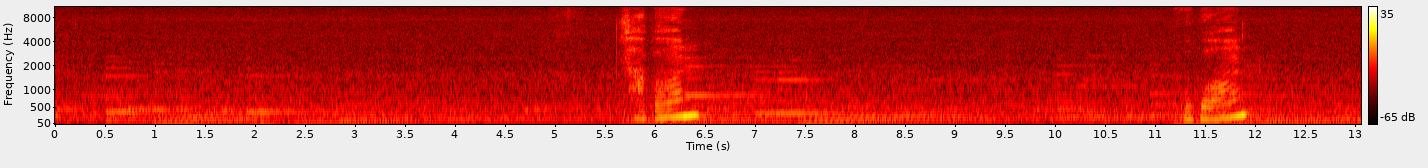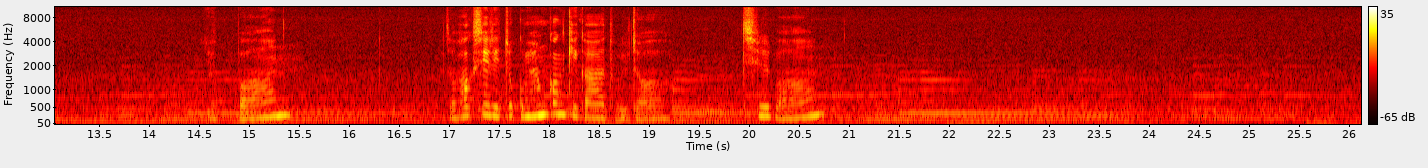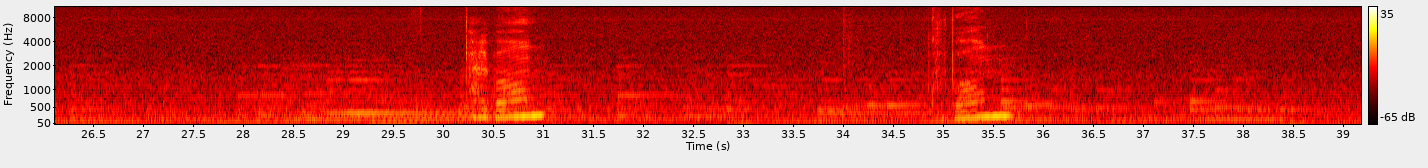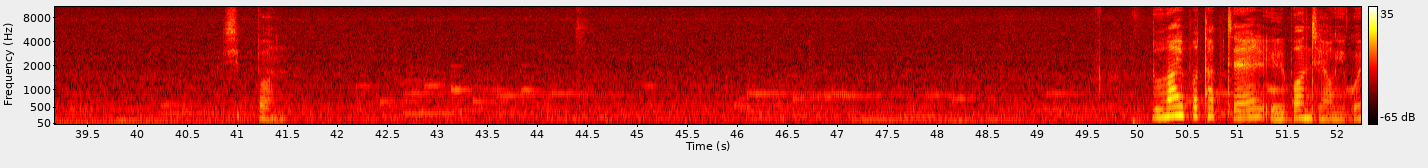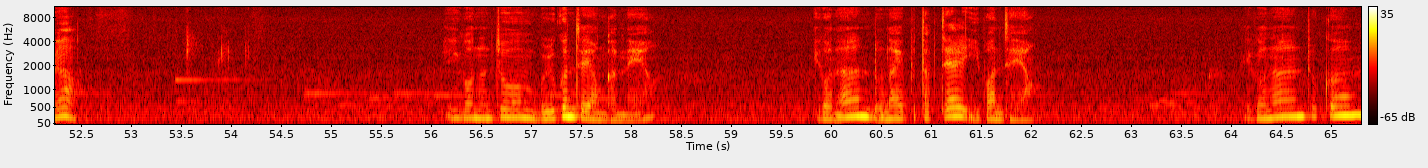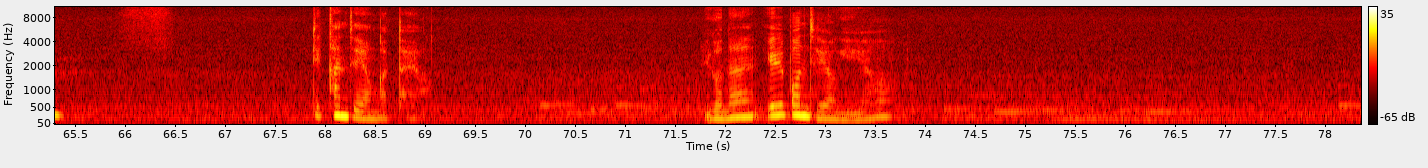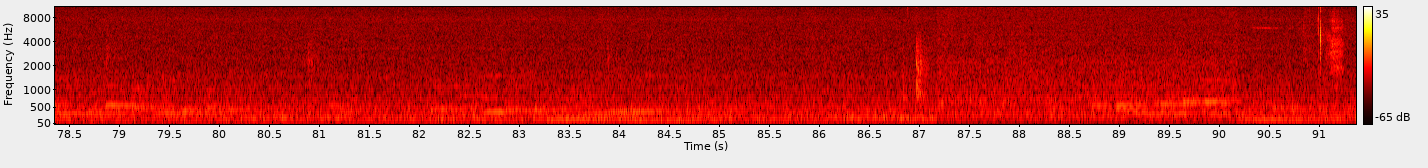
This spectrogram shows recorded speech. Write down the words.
4번. 5번. 6번 저 확실히 조금 형광기가 돌죠. 7번 8번 9번 10번 no wipe top gel 1번 제형이고요. 이거는 좀 묽은 제형 같네요. 이거는 no wipe top gel 2번 제형. 이거는 조금 thick한 제형 같아요. 이거는 1번 제형이에요.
